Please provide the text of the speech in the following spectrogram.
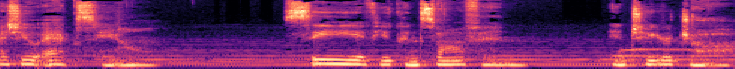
As you exhale, see if you can soften into your jaw.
